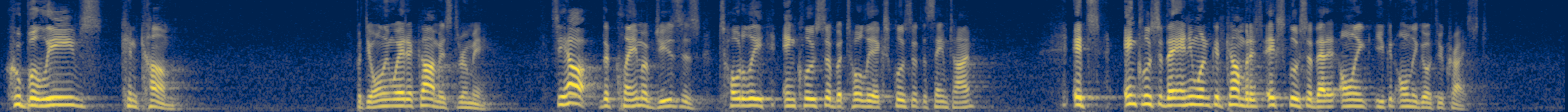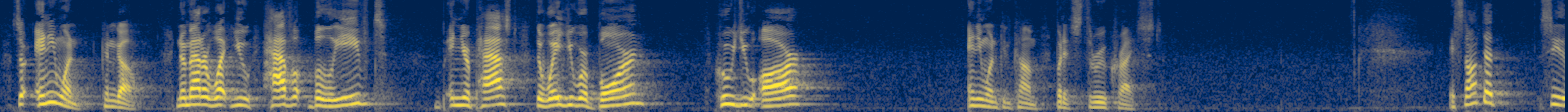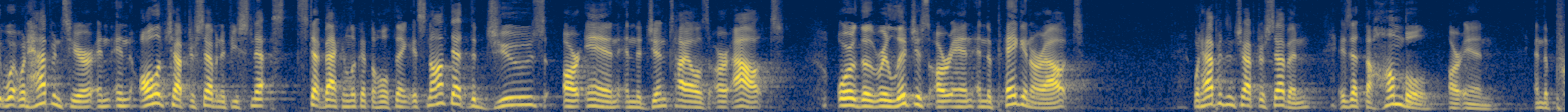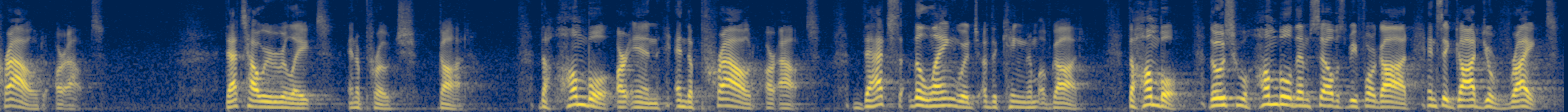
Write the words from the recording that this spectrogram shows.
who believes can come. But the only way to come is through me. See how the claim of Jesus is totally inclusive but totally exclusive at the same time? It's inclusive that anyone can come, but it's exclusive that it only, you can only go through Christ. So anyone can go. No matter what you have believed in your past, the way you were born, who you are, anyone can come, but it's through Christ. It's not that, see, what, what happens here, and in all of chapter 7, if you snap, step back and look at the whole thing, it's not that the Jews are in and the Gentiles are out, or the religious are in and the pagan are out. What happens in chapter 7 is that the humble are in and the proud are out. That's how we relate and approach God. The humble are in and the proud are out. That's the language of the kingdom of God. The humble, those who humble themselves before God and say, God, you're right.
